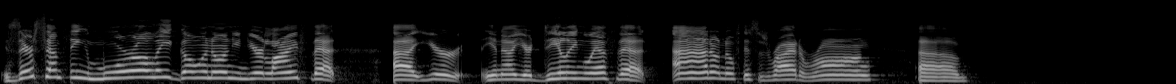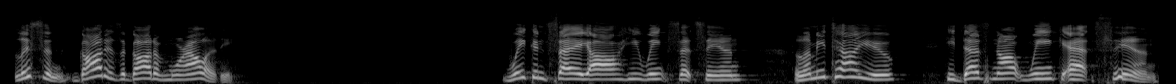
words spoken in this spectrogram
Is there something morally going on in your life that uh, you're, you know, you're dealing with that, I don't know if this is right or wrong. Um, listen, God is a God of morality. We can say, oh, he winks at sin. Let me tell you, he does not wink at sin.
